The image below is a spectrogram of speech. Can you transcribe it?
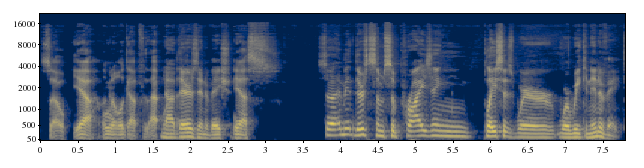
So yeah, I'm gonna look out for that. now there's innovation. yes, So I mean, there's some surprising places where where we can innovate,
